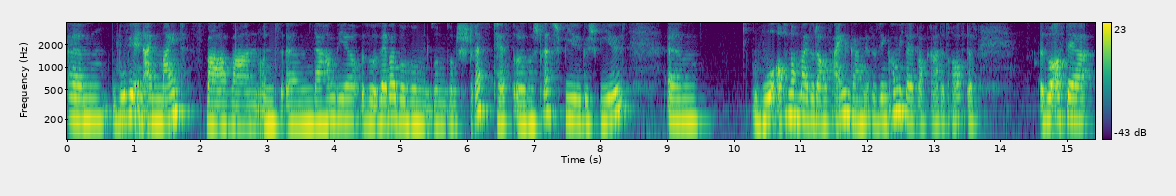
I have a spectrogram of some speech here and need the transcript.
ähm, wo wir in einem Mind-Spa waren. Und ähm, da haben wir so selber so, so, so, so einen Stresstest oder so ein Stressspiel gespielt, ähm, wo auch nochmal so darauf eingegangen ist. Deswegen komme ich da jetzt auch gerade drauf, dass so aus der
